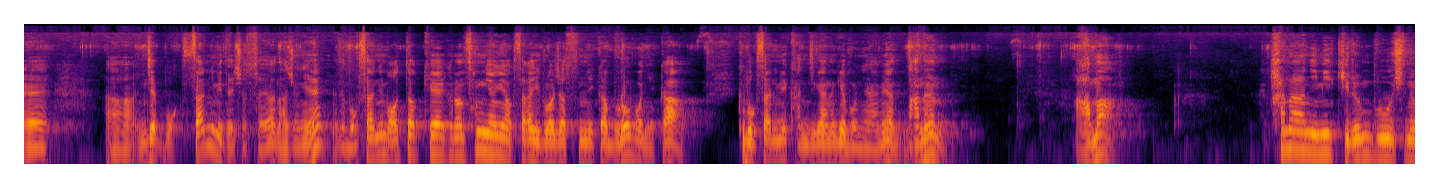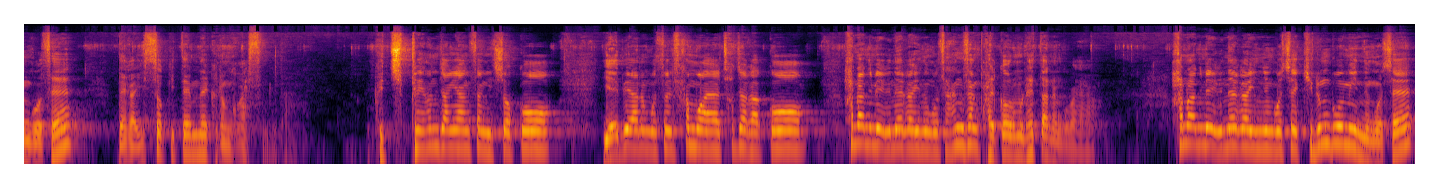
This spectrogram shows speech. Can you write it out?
예, 아, 이제 목사님이 되셨어요 나중에 그래서 목사님 어떻게 그런 성령의 역사가 이루어졌습니까 물어보니까 그 목사님이 간증하는 게 뭐냐면 나는 아마 하나님이 기름 부으시는 곳에 내가 있었기 때문에 그런 것 같습니다. 그 집회 현장에 항상 있었고 예배하는 곳을 사모하여 찾아갔고 하나님의 은혜가 있는 곳에 항상 발걸음을 했다는 거예요. 하나님의 은혜가 있는 곳에 기름 부음이 있는 곳에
